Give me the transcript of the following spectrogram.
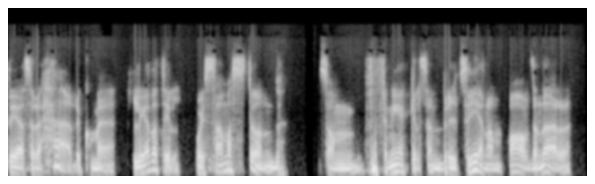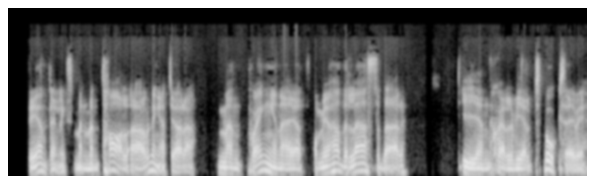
det är alltså det här det kommer leda till. Och i samma stund som förnekelsen bryts igenom av den där, det är egentligen liksom en mental övning att göra. Men poängen är att om jag hade läst det där i en självhjälpsbok, säger vi,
